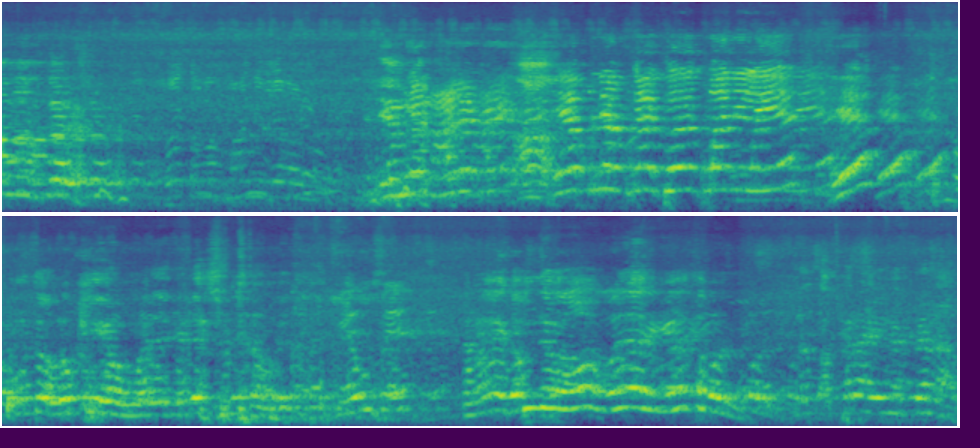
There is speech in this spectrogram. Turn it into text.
આમ આમ કરે. એમ મારે એમને એમ કાંઈ થોડુંક લઈએ? હું? તો લુખી આવું મારે દીધે છૂટા હોય. એવું છે? હવે ગમજો હો બોલાવી ગયો તો અકરાઈને પેલા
